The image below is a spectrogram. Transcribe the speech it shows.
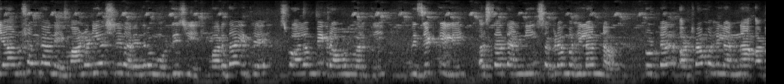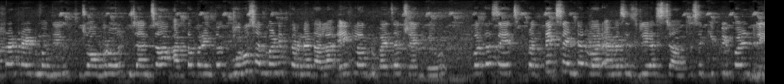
या अनुषंगाने माननीय श्री नरेंद्र मोदीजी वर्धा इथे स्वावलंबी ग्राउंडवरती व्हिजिट केली असता त्यांनी सगळ्या महिलांना टोटल अठरा महिलांना अठरा ट्रेडमधील जॉब रोल ज्यांचा आत्तापर्यंत गुरु सन्मानित करण्यात आला एक लाख रुपयाचा चेक देऊन व तसेच प्रत्येक सेंटरवर एम एस एस डी एसच्या जसं की पीपल ट्री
